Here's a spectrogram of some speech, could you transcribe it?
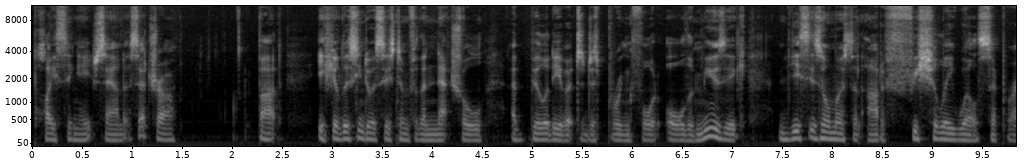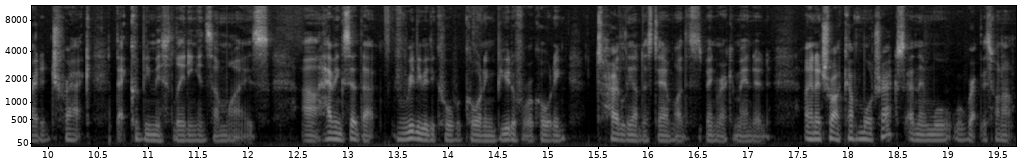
placing each sound, etc. But if you're listening to a system for the natural ability of it to just bring forward all the music, this is almost an artificially well separated track that could be misleading in some ways. Uh, having said that, really, really cool recording, beautiful recording. Totally understand why this has been recommended. I'm going to try a couple more tracks and then we'll, we'll wrap this one up.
